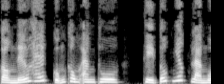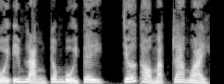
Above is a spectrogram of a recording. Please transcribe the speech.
Còn nếu hét cũng không ăn thua, thì tốt nhất là ngồi im lặng trong bụi cây, chớ thò mặt ra ngoài.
